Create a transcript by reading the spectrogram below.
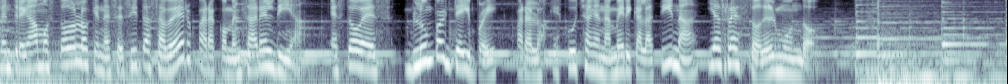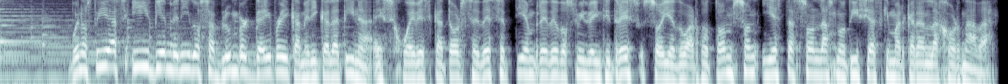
Le entregamos todo lo que necesita saber para comenzar el día. Esto es Bloomberg Daybreak para los que escuchan en América Latina y el resto del mundo. Buenos días y bienvenidos a Bloomberg Daybreak América Latina. Es jueves 14 de septiembre de 2023. Soy Eduardo Thompson y estas son las noticias que marcarán la jornada.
